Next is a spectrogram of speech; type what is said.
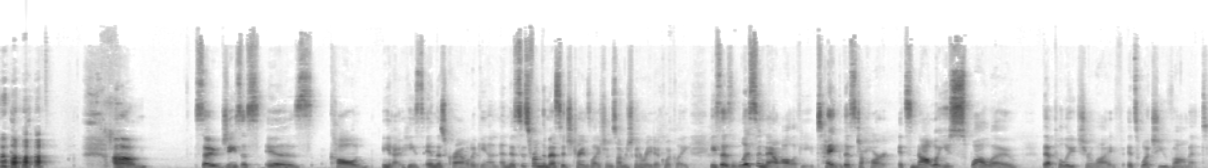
um, so Jesus is called, you know, he's in this crowd again, and this is from the message translation, so I'm just going to read it quickly. He says, Listen now, all of you, take this to heart. It's not what you swallow that pollutes your life, it's what you vomit.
